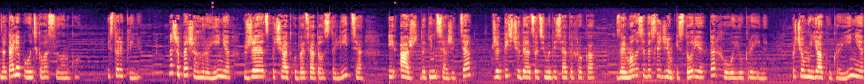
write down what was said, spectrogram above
Наталія Полонська Василенко, історикиня. Наша перша героїня вже з початку ХХ століття і аж до кінця життя, вже 1970-х роках, займалася дослідженням історії та археології України, причому як в Україні,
